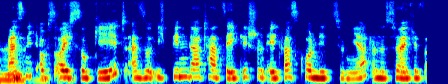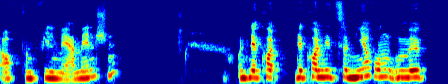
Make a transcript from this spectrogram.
Ich weiß nicht, ob es euch so geht. Also ich bin da tatsächlich schon etwas konditioniert und das höre ich jetzt auch von viel mehr Menschen. Und eine, Ko eine Konditionierung möge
